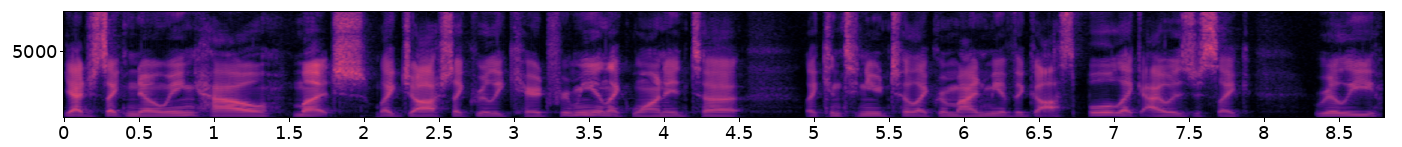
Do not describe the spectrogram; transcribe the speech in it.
yeah, just like knowing how much like Josh like really cared for me and like wanted to like continue to like remind me of the gospel. Like I was just like really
